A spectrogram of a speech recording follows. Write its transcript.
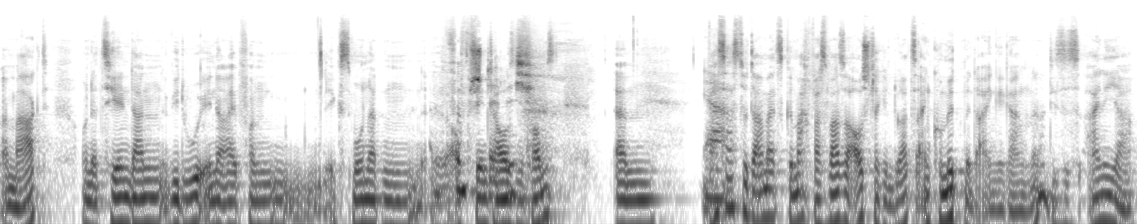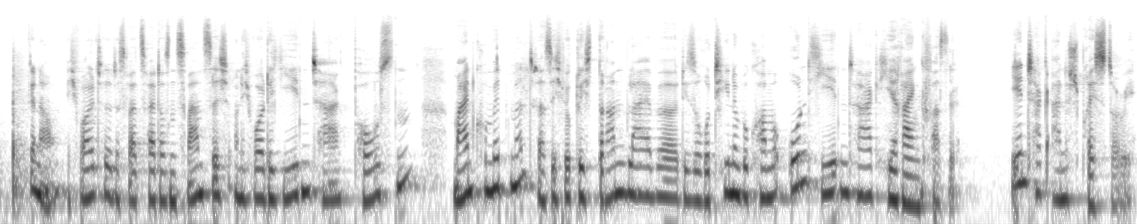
am Markt und erzählen dann, wie du innerhalb von x Monaten äh, auf Fünfstellig. 10.000 kommst. Ähm, Ja. Was hast du damals gemacht? Was war so ausschlaggebend? Du hast ein Commitment eingegangen, ne? dieses eine Jahr. Genau, ich wollte, das war 2020 und ich wollte jeden Tag posten, mein Commitment, dass ich wirklich dranbleibe, diese Routine bekomme und jeden Tag hier reinquassel. Jeden Tag eine Sprechstory.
